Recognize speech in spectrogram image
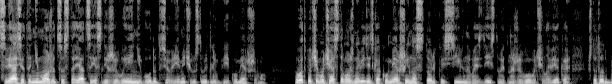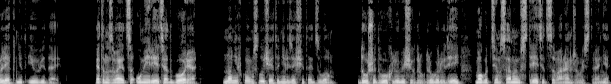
Связь эта не может состояться, если живые не будут все время чувствовать любви к умершему. Вот почему часто можно видеть, как умерший настолько сильно воздействует на живого человека, что тот блекнет и увядает. Это называется «умереть от горя», но ни в коем случае это нельзя считать злом. Души двух любящих друг друга людей могут тем самым встретиться в оранжевой стране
